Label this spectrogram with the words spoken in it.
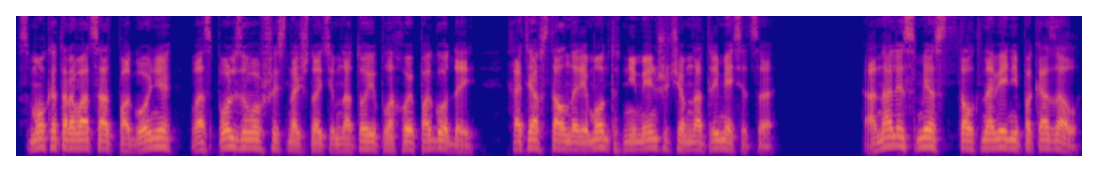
смог оторваться от погони, воспользовавшись ночной темнотой и плохой погодой, хотя встал на ремонт не меньше, чем на три месяца. Анализ мест столкновений показал,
